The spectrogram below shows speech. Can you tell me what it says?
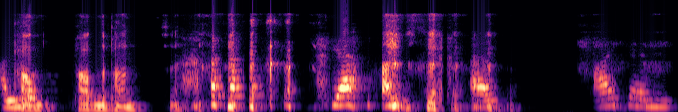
I pardon, love... pardon the pun. So. yeah. um, I can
